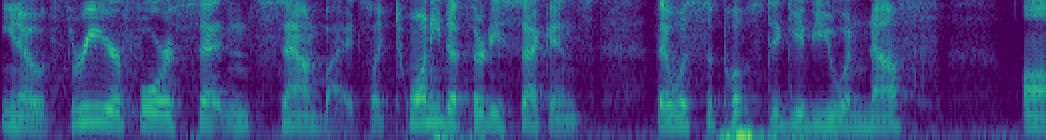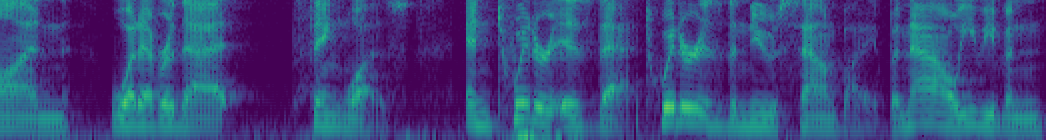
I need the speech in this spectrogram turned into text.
you know, three or four sentence sound bites, like 20 to 30 seconds, that was supposed to give you enough on whatever that thing was. And Twitter is that. Twitter is the new soundbite. But now you've even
